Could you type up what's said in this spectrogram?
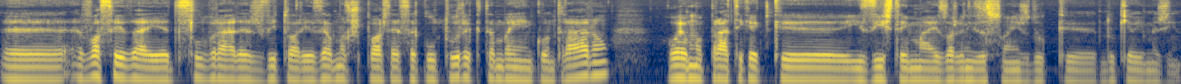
Uh, a vossa ideia de celebrar as vitórias é uma resposta a essa cultura que também encontraram ou é uma prática que existe em mais organizações do que, do que eu imagino?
